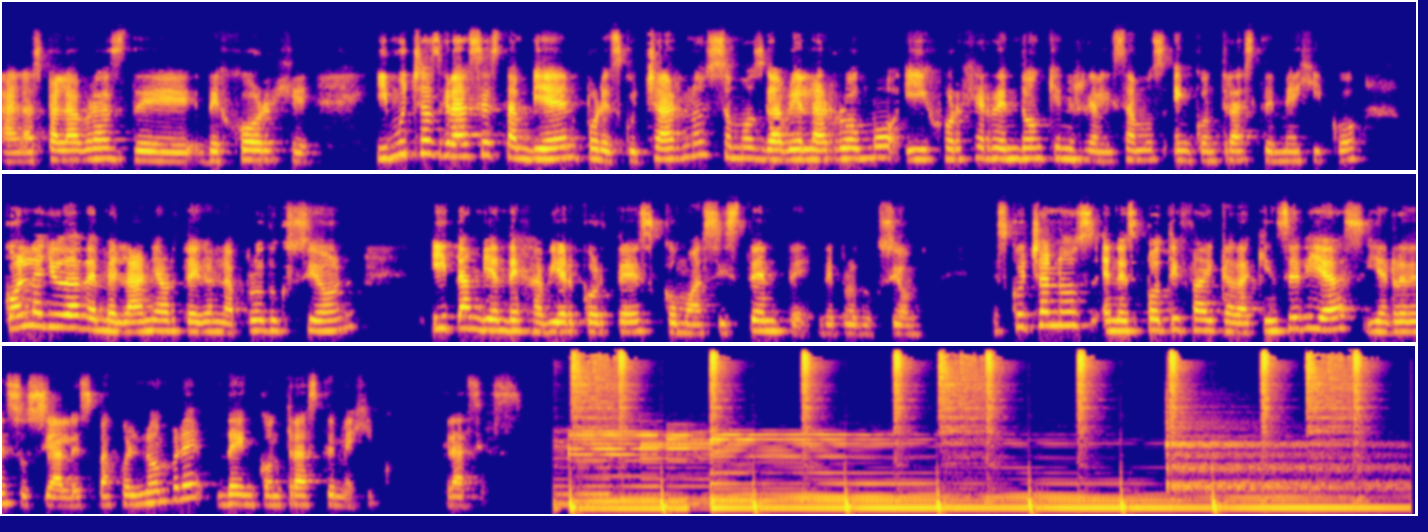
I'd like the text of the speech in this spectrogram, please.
las palabras de, de, Jorge. Y muchas gracias también por escucharnos. Somos Gabriela Romo y Jorge Rendón quienes realizamos En Contraste México con la ayuda de Melania Ortega en la producción y también de Javier Cortés como asistente de producción. Escúchanos en Spotify cada 15 días y en redes sociales bajo el nombre de Encontraste México. Gracias.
